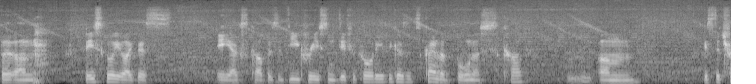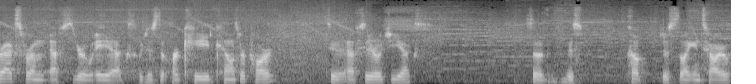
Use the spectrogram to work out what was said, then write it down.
But um, basically like this AX Cup is a decrease in difficulty because it's kind of a bonus cup. Mm-hmm. Um, it's the tracks from F Zero AX, which is the arcade counterpart to F Zero GX. So this cup just like entire,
